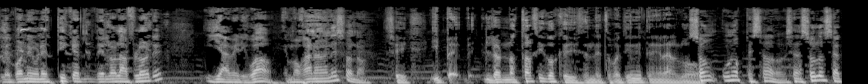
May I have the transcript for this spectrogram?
le pones un sticker de Lola Flores y averiguado, ¿hemos ganado en eso o no? Sí, y pe- los nostálgicos que dicen de esto, que tiene que tener algo. Son unos pesados, o sea, solo se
